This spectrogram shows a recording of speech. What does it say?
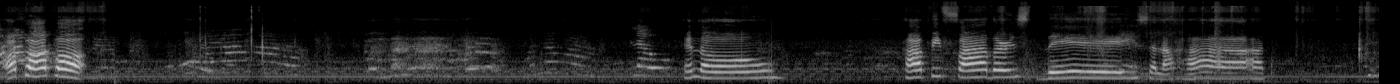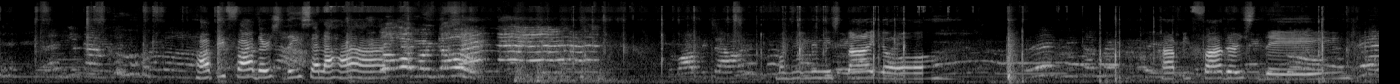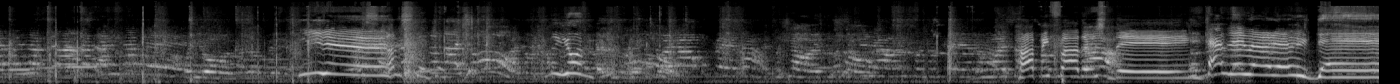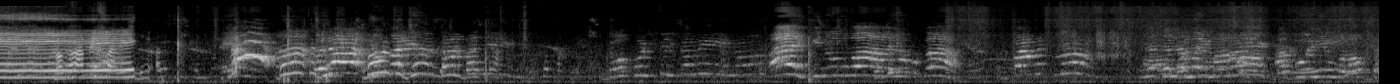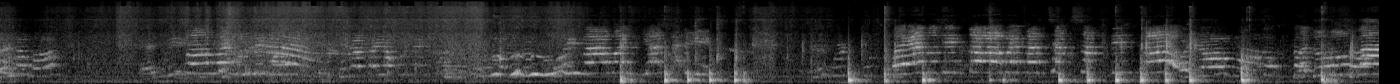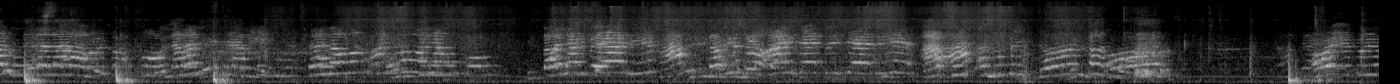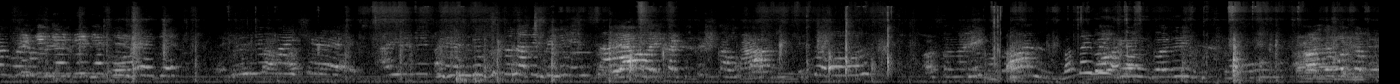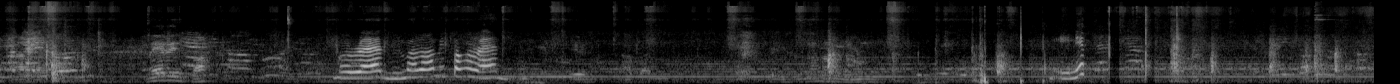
Opo, opo. Hello. Happy Father's Day sa lahat. Happy Father's Day sa lahat. Maglilinis tayo. Happy Father's Day. Batay mo. Gagong galing. Kala ko siya pumatay doon. May red pa? Red. Marami pang red. Init.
